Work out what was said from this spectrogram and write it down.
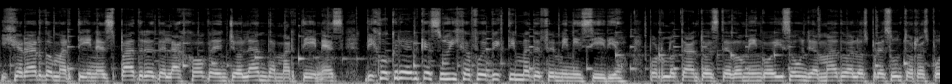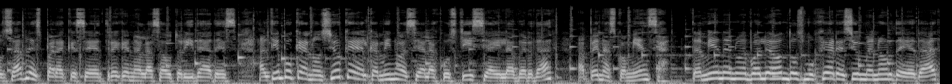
Y Gerardo Martínez, padre de la joven Yolanda Martínez, dijo creer que su hija fue víctima de feminicidio. Por lo tanto, este domingo hizo un llamado a los presuntos responsables para que se entreguen a las autoridades, al tiempo que anunció que el camino hacia la justicia y la verdad apenas comienza. También en Nuevo León, dos mujeres y un menor de edad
